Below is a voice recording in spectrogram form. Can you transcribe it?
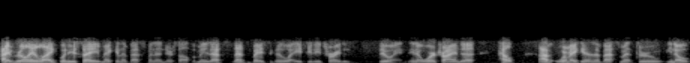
I really like when you say make an investment in yourself. I mean, that's that's basically what AT Detroit is doing. You know, we're trying to help. We're making an investment through you know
